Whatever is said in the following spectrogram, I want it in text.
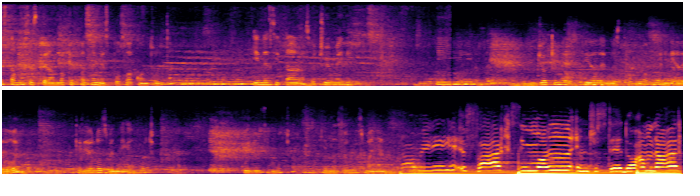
Estamos esperando que pase mi esposo a consulta. Tiene cita a las ocho y media. Yo aquí me despido de nuestro blog el día de hoy. Que Dios los bendiga mucho. Cuídense mucho y nos vemos mañana. Sorry if I seem uninterested or I'm not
